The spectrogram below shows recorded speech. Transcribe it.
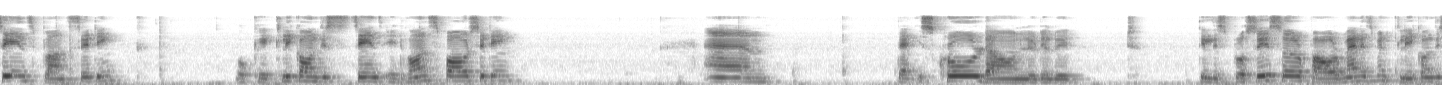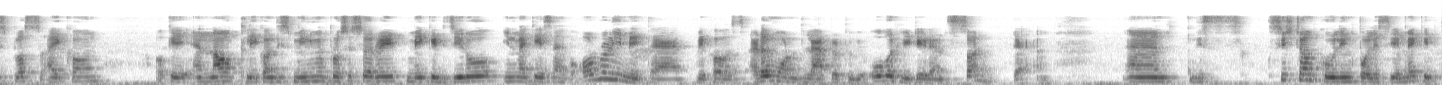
change plan setting. Okay click on this change advanced power setting. And then scroll down a little bit till this processor power management. Click on this plus icon. Okay and now click on this minimum processor rate. Make it zero. In my case I have already made that because I don't want the laptop to be overheated and shut down and this system cooling policy make it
